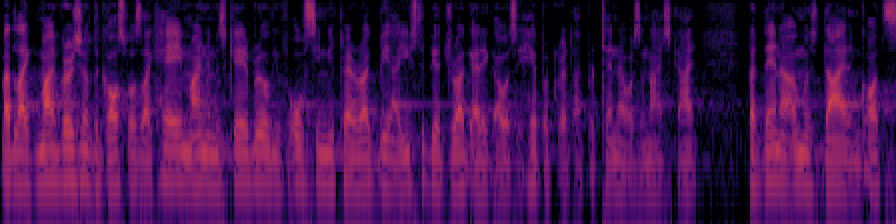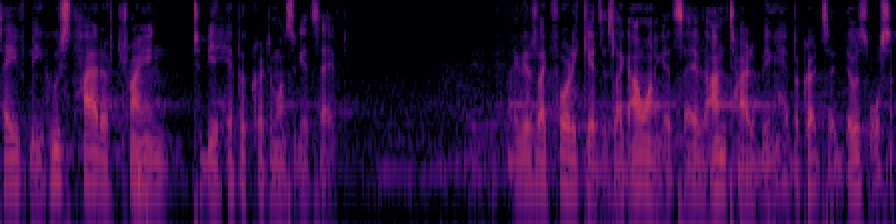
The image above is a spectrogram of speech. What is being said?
But like my version of the gospel was like, hey, my name is Gabriel. You've all seen me play rugby. I used to be a drug addict. I was a hypocrite. I pretend I was a nice guy. But then I almost died, and God saved me. Who's tired of trying to be a hypocrite and wants to get saved? Like there's like 40 kids. It's like I want to get saved. I'm tired of being a hypocrite. So that was awesome.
